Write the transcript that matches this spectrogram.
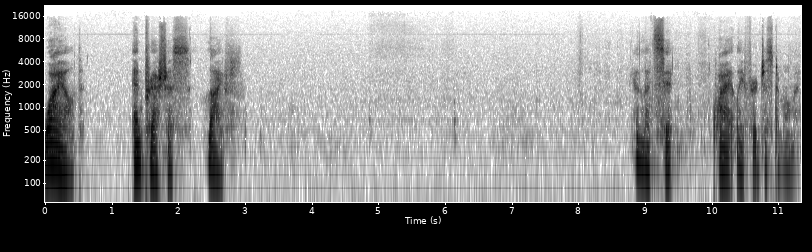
wild and precious life. And let's sit quietly for just a moment.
